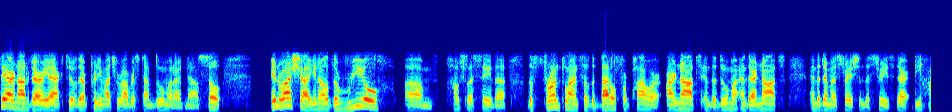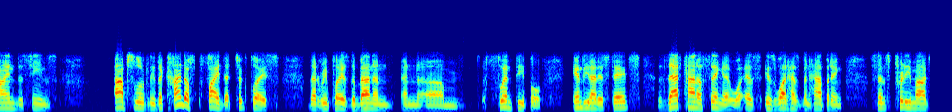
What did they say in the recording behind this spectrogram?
they are not very active. They're pretty much a rubber stamp Duma right now. So in Russia, you know, the real um, how shall I say the the front lines of the battle for power are not in the Duma and they're not in the demonstration in the streets. They're behind the scenes. Absolutely, the kind of fight that took place that replaced the Bannon and um, Flynn people in the United States. That kind of thing is is what has been happening since pretty much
